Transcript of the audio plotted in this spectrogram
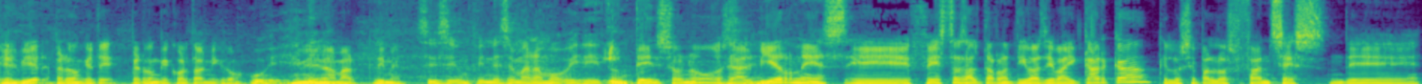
El vier- perdón, que te, perdón que corta el micro. Uy. Dime, Marc, dime. Sí, sí, un fin de semana movidito. Intenso, ¿no? O sea, el viernes eh, fiestas alternativas de Baicarca, que lo sepan los fanses de,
